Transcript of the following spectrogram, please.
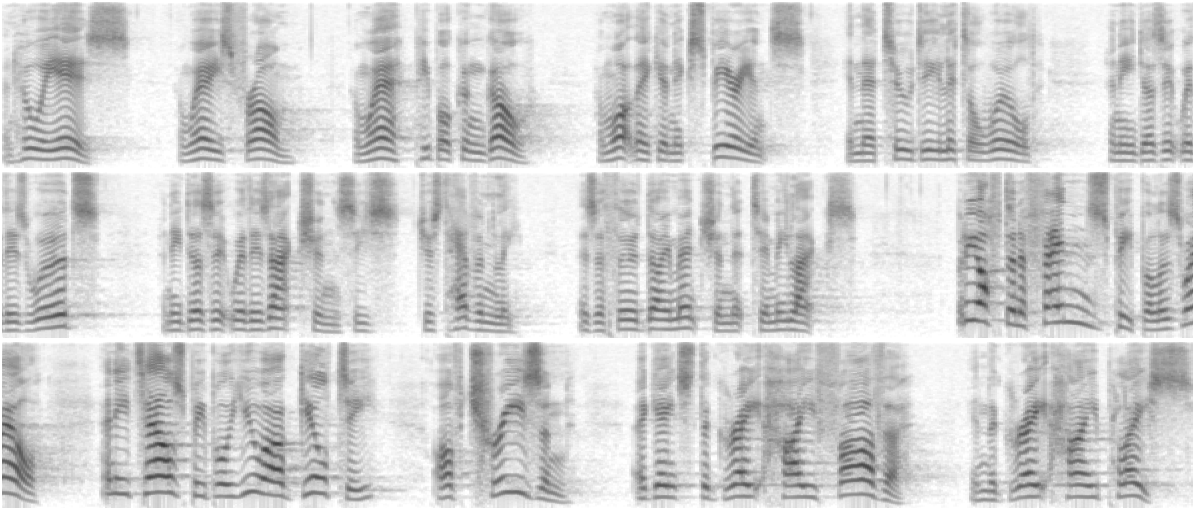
and who he is and where he's from and where people can go and what they can experience in their 2D little world. And he does it with his words and he does it with his actions. He's just heavenly. There's a third dimension that Timmy lacks. But he often offends people as well. And he tells people, You are guilty of treason against the great high Father in the great high place.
